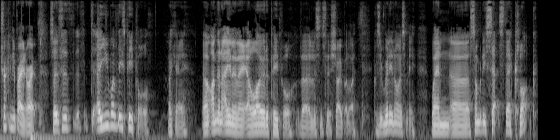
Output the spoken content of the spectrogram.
tricking your brain. All right. So, if, if, are you one of these people? Okay. Um, I'm going to alienate a load of people that listen to this show, by the way, because it really annoys me when uh, somebody sets their clock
